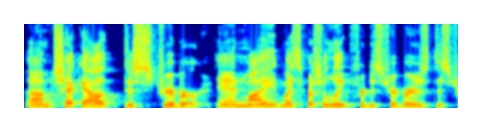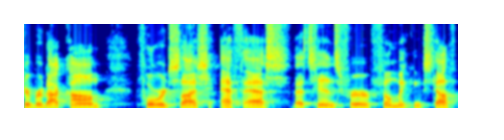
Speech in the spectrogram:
um, check out Distribber. And my, my special link for Distribber is distribber.com forward slash FS. That stands for filmmaking stuff.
